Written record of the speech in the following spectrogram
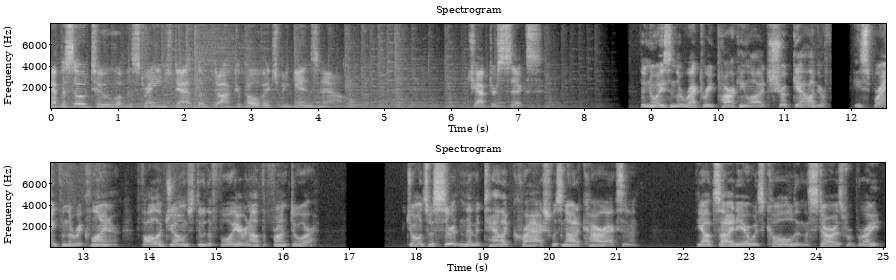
Episode 2 of The Strange Death of Dr. Povitch begins now. Chapter 6 The noise in the rectory parking lot shook Gallagher. He sprang from the recliner, followed Jones through the foyer and out the front door. Jones was certain the metallic crash was not a car accident. The outside air was cold and the stars were bright.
